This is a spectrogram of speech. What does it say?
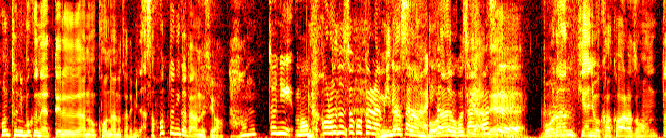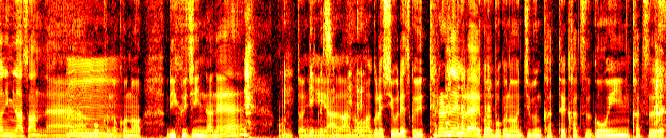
本当に僕のやってるあのコーナーの方、皆さん本当にいい方なんですよ。本当にもう心の底から皆さんありがとうございます。でボランティアにもかかわらず本当に皆さんね、僕のこの理不尽なね 本当にああのアグレッシブレスコ言ってられないぐらいこの僕の自分勝手かつ強引かつ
